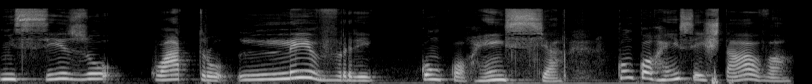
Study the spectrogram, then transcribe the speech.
Inciso 4, livre concorrência. Concorrência estava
